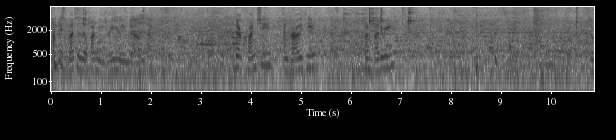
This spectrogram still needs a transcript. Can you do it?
"I'm just busting the fucking green bean down. They're crunchy and garlicky and buttery. the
